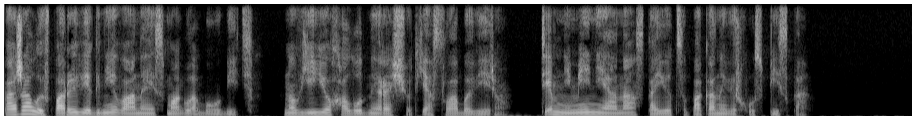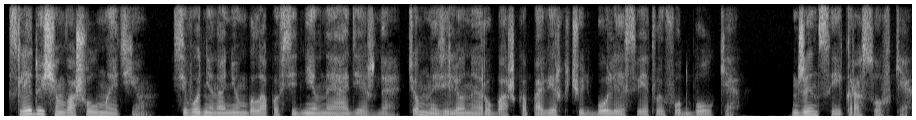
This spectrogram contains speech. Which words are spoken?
Пожалуй, в порыве гнева она и смогла бы убить. Но в ее холодный расчет я слабо верю. Тем не менее, она остается пока наверху списка. Следующим вошел Мэтью. Сегодня на нем была повседневная одежда, темно-зеленая рубашка поверх чуть более светлой футболки, джинсы и кроссовки.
